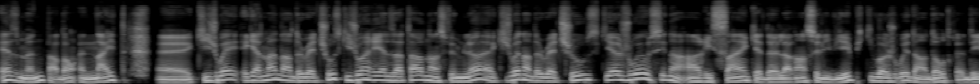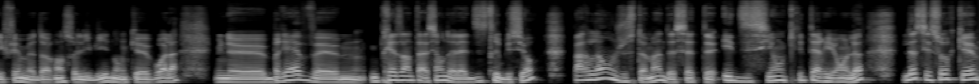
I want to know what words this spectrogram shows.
Esmond, pardon, Knight, euh, qui jouait également dans The Red Shoes, qui joue un réalisateur dans ce film-là, euh, qui jouait dans The Red Shoes, qui a joué aussi dans Henri V de Laurence Olivier, puis qui va jouer dans d'autres des films de Laurence Olivier. Donc euh, voilà, une brève présentation de la distribution. Parlons justement de cette édition Critérion-là. Là, c'est sûr que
